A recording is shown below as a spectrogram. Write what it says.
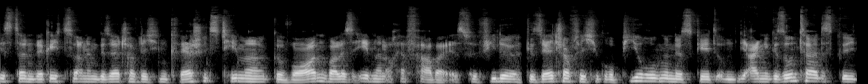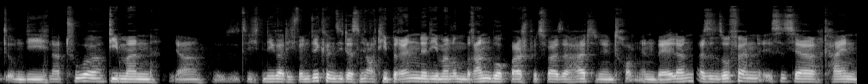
ist dann wirklich zu einem gesellschaftlichen Querschnittsthema geworden, weil es eben dann auch erfahrbar ist für viele gesellschaftliche Gruppierungen. Es geht um die eigene Gesundheit, es geht um die Natur, die man ja sich negativ entwickeln sieht. Das sind ja auch die Brände, die man um Brandenburg beispielsweise hat in den trockenen Wäldern. Also insofern ist es ja kein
